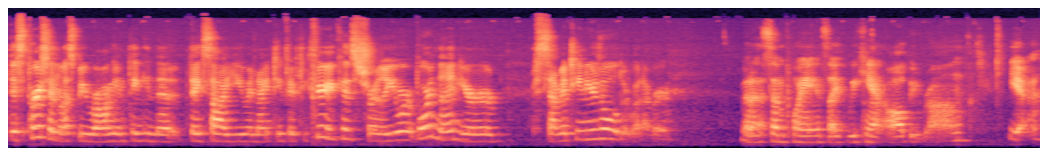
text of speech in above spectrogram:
This person must be wrong in thinking that they saw you in 1953 because surely you weren't born then. You're 17 years old or whatever. But at some point, it's like we can't all be wrong. Yeah,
